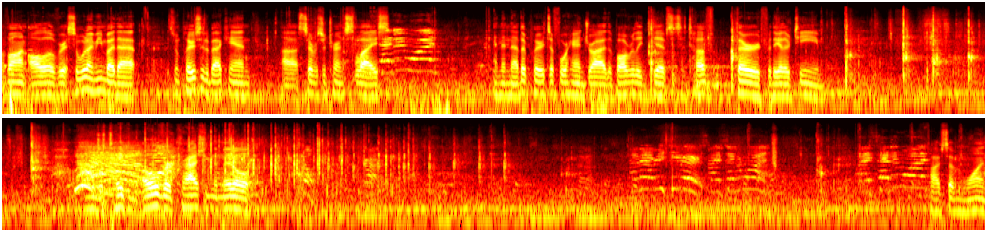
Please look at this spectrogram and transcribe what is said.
Ivan all over it. So what I mean by that is when players hit a backhand uh, service return slice, and then the other player hits a forehand drive, the ball really dips. It's a tough third for the other team. Ivan just taking over, crashing the middle. Five seven one. Five seven one. Five seven one.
